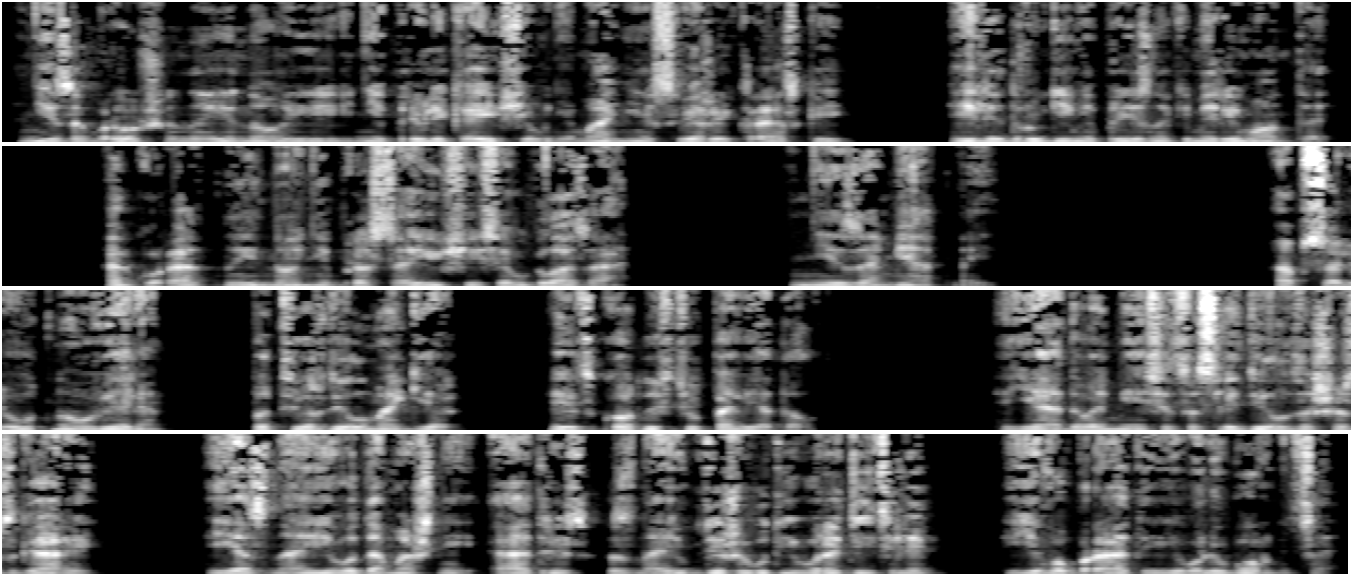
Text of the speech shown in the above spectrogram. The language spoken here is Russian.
Не заброшенный, но и не привлекающий внимания свежей краской или другими признаками ремонта. Аккуратный, но не бросающийся в глаза. Незаметный. «Абсолютно уверен», — подтвердил Магир и с гордостью поведал. «Я два месяца следил за Шазгарой. Я знаю его домашний адрес, знаю, где живут его родители, его брат и его любовница.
